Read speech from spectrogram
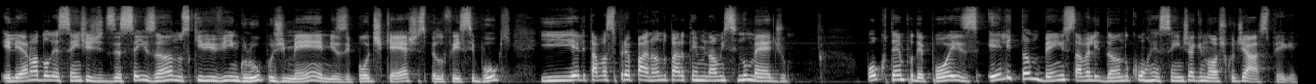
Ele era um adolescente de 16 anos que vivia em grupos de memes e podcasts pelo Facebook e ele estava se preparando para terminar o ensino médio. Pouco tempo depois, ele também estava lidando com o recém-diagnóstico de Asperger.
